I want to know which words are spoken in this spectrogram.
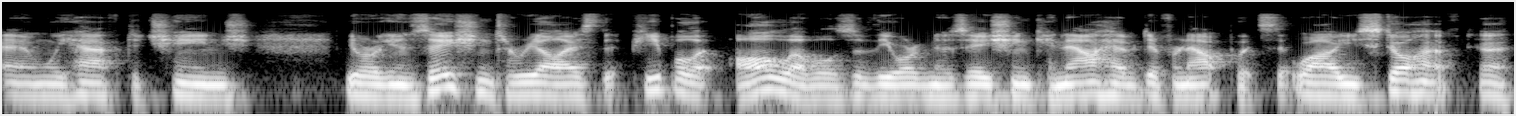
and we have to change the organization to realize that people at all levels of the organization can now have different outputs. That while you still have to,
